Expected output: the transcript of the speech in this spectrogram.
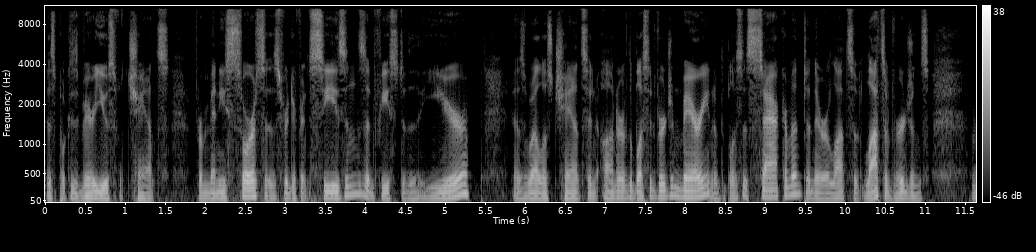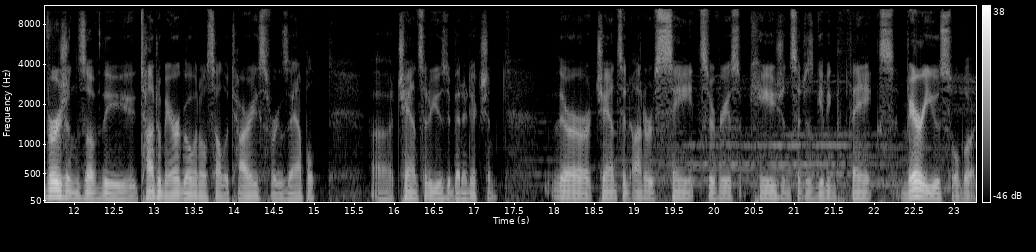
This book is a very useful chance for many sources for different seasons and feasts of the year, as well as chants in honor of the Blessed Virgin Mary and of the Blessed Sacrament. And there are lots of lots of virgins, versions of the Tantum Ergo and O Salutaris, for example, uh, chants that are used at benediction. There are chants in honor of saints or various occasions, such as giving thanks. Very useful book.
